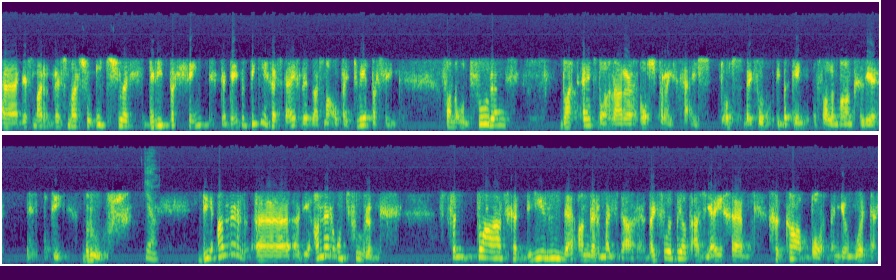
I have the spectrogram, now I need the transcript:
Uh dis maar dis maar so iets soos 3%. Dit het 'n bietjie gestyg, dit was maar op by 2% van ontvoerings wat uit waar daar 'n hofprys geëis. Ons byvoorbeeld die bekende gevalle maand gelede die broers. Ja. Die ander uh die ander ontvoerings vind plaas gedurende ander misdade. Byvoorbeeld as jy ge, gekaap word in jou motor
